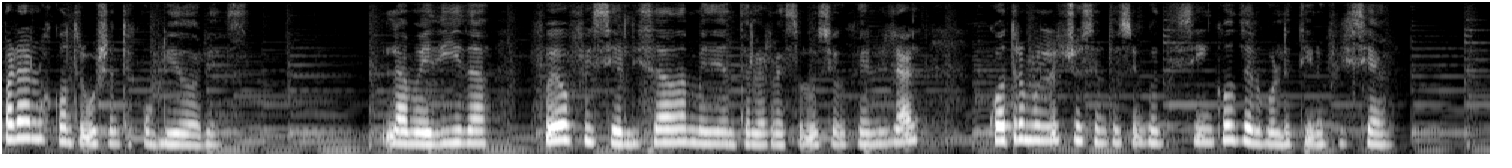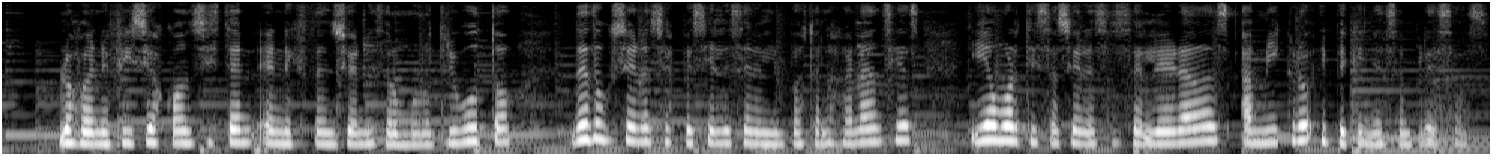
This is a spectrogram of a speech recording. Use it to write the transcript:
para los contribuyentes cumplidores. La medida fue oficializada mediante la Resolución General 4855 del Boletín Oficial. Los beneficios consisten en extensiones del monotributo, deducciones especiales en el impuesto a las ganancias y amortizaciones aceleradas a micro y pequeñas empresas.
